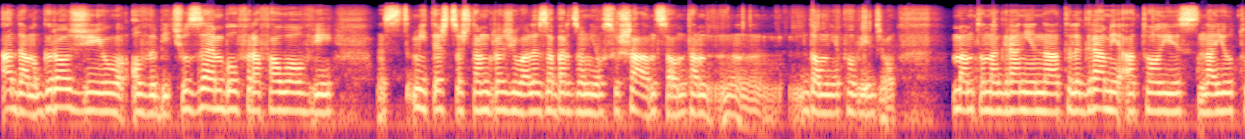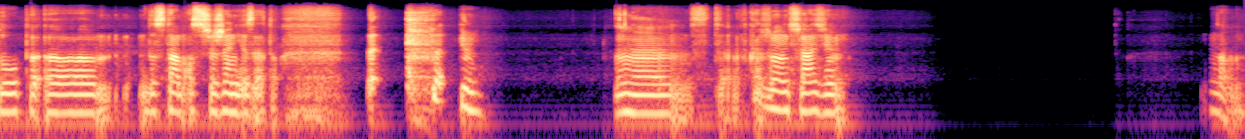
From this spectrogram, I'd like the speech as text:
Adam groził o wybiciu zębów Rafałowi, mi też coś tam groził, ale za bardzo nie usłyszałam, co on tam mm, do mnie powiedział. Mam to nagranie na Telegramie, a to jest na YouTube. E, dostałam ostrzeżenie za to. W każdym razie. No.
